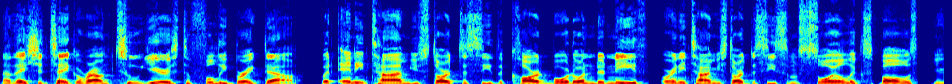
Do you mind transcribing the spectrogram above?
Now, they should take around two years to fully break down. But anytime you start to see the cardboard underneath, or anytime you start to see some soil exposed, you're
